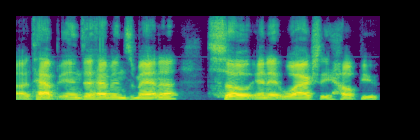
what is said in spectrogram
uh, tap into heaven's manna. So, and it will actually help you.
